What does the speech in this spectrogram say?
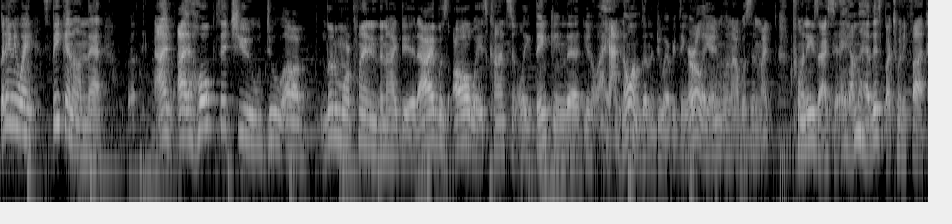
But anyway, speaking on that, I I hope that you do a little more planning than I did. I was always constantly thinking that, you know, I, I know I'm going to do everything early. And when I was in my 20s, I said, hey, I'm going to have this by 25.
